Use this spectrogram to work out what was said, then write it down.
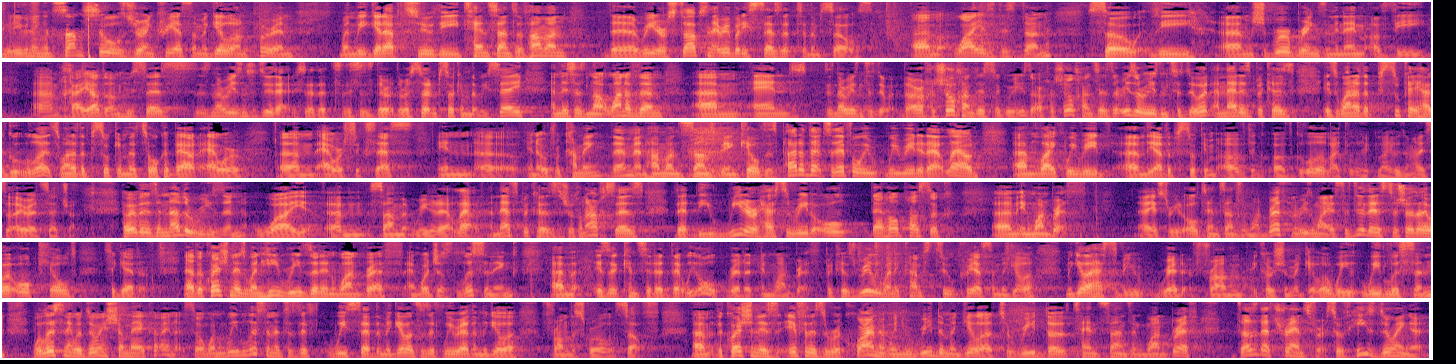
Good evening. In some shuls during Kriyas Megillah on Purim, when we get up to the ten sons of Haman, the reader stops and everybody says it to themselves. Um, why is this done? So the um, Shabrur brings in the name of the um, Chayei Adam, who says there's no reason to do that. He said that this is there, there, are certain psukim that we say, and this is not one of them, um, and there's no reason to do it. The Aruch HaShulchan disagrees. The Aruch HaShulchan says there is a reason to do it, and that is because it's one of the psukei hagu'ula. It's one of the psukim that talk about our um, our success in, uh, in overcoming them, and Haman's sons being killed is part of that. So therefore, we, we read it out loud, um, like we read um, the other psukim of the of Geula, like LaYehudim Haysa Orah, etc. However, there's another reason why um, some read it out loud, and that's because Shulchan Aruch says that the reader has to read all that whole pasuk um, in one breath. Uh, he to read all ten sons in one breath, and the reason why he has to do that is to show that they were all killed together. Now, the question is when he reads it in one breath and we're just listening, um, is it considered that we all read it in one breath? Because really, when it comes to Kriyas and Megillah, Megillah has to be read from a kosher Megillah. We, we listen. We're listening, we're doing Shomea K'oneh. So when we listen, it's as if we said the Megillah, it's as if we read the Megillah from the scroll itself. Um, the question is if there's a requirement when you read the Megillah to read those ten sons in one breath, does that transfer? So if he's doing it,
